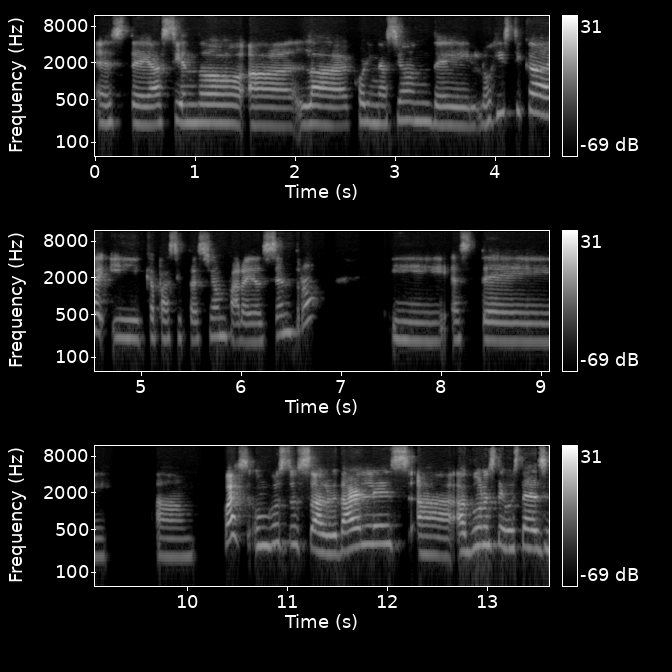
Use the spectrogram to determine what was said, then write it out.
este, haciendo uh, la coordinación de logística y capacitación para el centro. Y este, um, pues un gusto saludarles. Uh, algunos de ustedes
